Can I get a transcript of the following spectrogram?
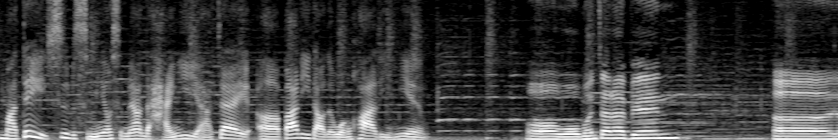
马黛是不是什么有什么样的含义啊？在呃巴厘岛的文化里面，哦，我们在那边。呃，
